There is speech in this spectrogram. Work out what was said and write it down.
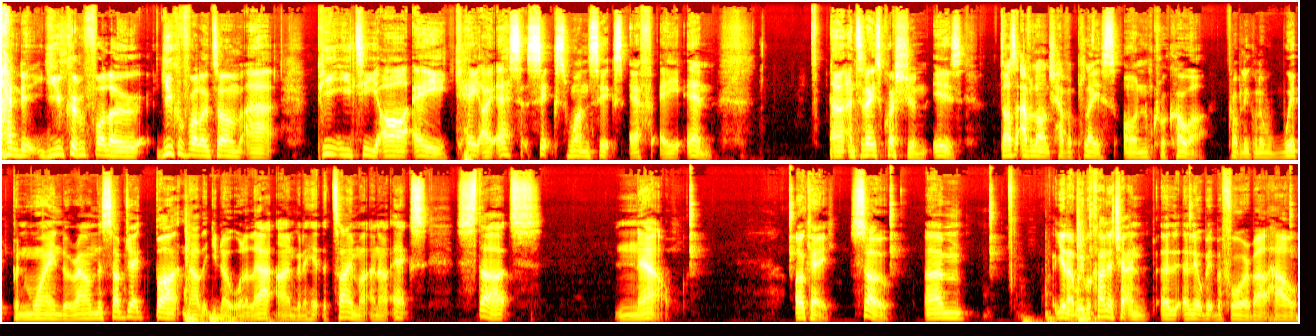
and you can follow you can follow Tom at P E T R A K I S six one six F A N. Uh, and today's question is: Does Avalanche have a place on Krakoa? Probably going to whip and wind around the subject, but now that you know all of that, I'm going to hit the timer, and our X starts now. Okay, so um, you know, we were kind of chatting a, a little bit before about how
